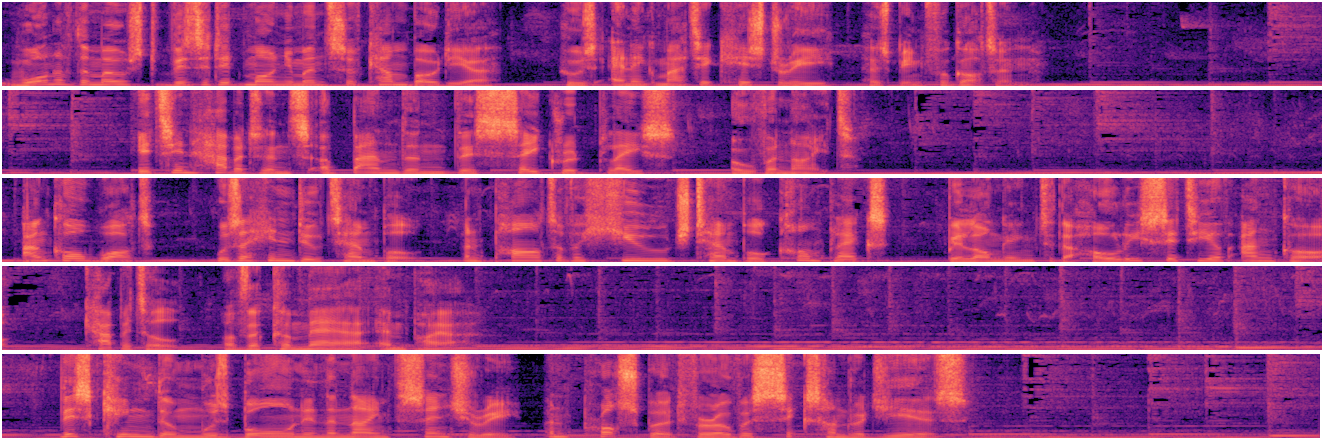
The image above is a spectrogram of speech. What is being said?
one of the most visited monuments of Cambodia, whose enigmatic history has been forgotten. Its inhabitants abandoned this sacred place overnight. Angkor Wat was a Hindu temple and part of a huge temple complex belonging to the holy city of Angkor, capital of the Khmer Empire. This kingdom was born in the 9th century and prospered for over 600 years.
